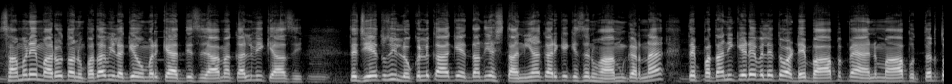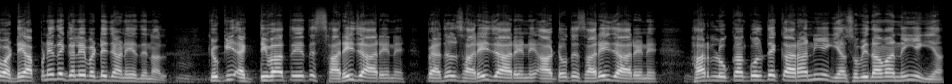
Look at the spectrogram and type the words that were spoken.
ਸਾਹਮਣੇ ਮਾਰੋ ਤੁਹਾਨੂੰ ਪਤਾ ਵੀ ਲੱਗੇ ਉਮਰ ਕੈਦ ਦੀ ਸਜ਼ਾ ਮੈਂ ਕੱਲ ਵੀ ਕਿਹਾ ਸੀ। ਤੇ ਜੇ ਤੁਸੀਂ ਲੁੱਕ ਲੁਕਾ ਕੇ ਇਦਾਂ ਦੀਆਂ ਸ਼ੈਤਾਨੀਆਂ ਕਰਕੇ ਕਿਸੇ ਨੂੰ ਹਾਰਮ ਕਰਨਾ ਹੈ, ਤੇ ਪਤਾ ਨਹੀਂ ਕਿਹੜੇ ਵੇਲੇ ਤੁਹਾਡੇ ਬਾਪ ਭੈਣ ਮਾਂ ਪੁੱਤਰ ਤੁਹਾਡੇ ਆਪਣੇ ਦੇ ਗਲੇ ਵੱਡੇ ਜਾਣੇ ਇਹਦੇ ਨਾਲ। ਕਿਉਂਕਿ ਐਕਟਿਵਾ ਤੇ ਤੇ ਸਾਰੇ ਹੀ ਜਾ ਰਹੇ ਨੇ ਪੈਦਲ ਸਾਰੇ ਹੀ ਜਾ ਰਹੇ ਨੇ ਆਟੋ ਤੇ ਸਾਰੇ ਹੀ ਜਾ ਰਹੇ ਨੇ। ਹਰ ਲੋਕਾਂ ਕੋਲ ਤੇ ਕਾਰਾਂ ਨਹੀਂ ਹੈਗੀਆਂ ਸੁਵਿਧਾਵਾਂ ਨਹੀਂ ਹੈਗੀਆਂ।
